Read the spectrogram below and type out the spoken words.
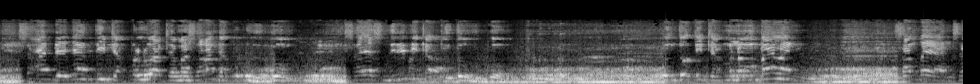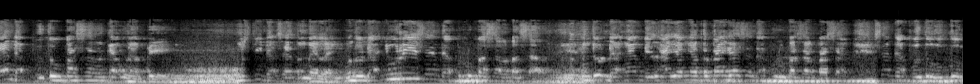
Seandainya tidak perlu ada masalah nggak perlu hukum. Saya sendiri tidak butuh hukum. Untuk tidak menempelan sampean saya tidak butuh pasal KUHP mesti tidak saya tempeleng untuk tidak nyuri saya tidak perlu pasal-pasal. Untuk tidak ngambil ayamnya tetangga saya tidak perlu pasal-pasal. Saya tidak butuh hukum.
